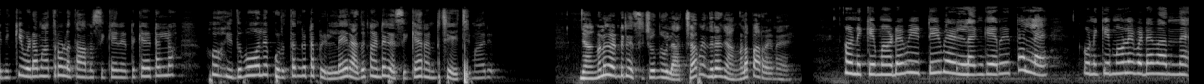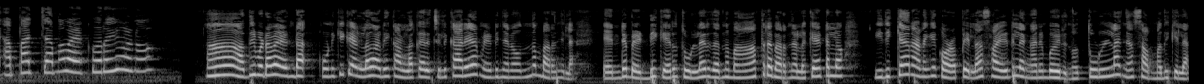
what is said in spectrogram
എനിക്ക് ഇവിടെ മാത്രമുള്ള താമസിക്കാനായിട്ട് കേട്ടല്ലോ. ഓ ഇതുപോലെ പുറത്തും കിട്ട പിള്ളേർ അത് കണ്ട് രസിക്കാറുണ്ട് ചേച്ചിമാരും. ഞങ്ങൾ കണ്ട് രസിച്ചൊന്നുമില്ല. അച്ഛാ എന്തിനാ ഞങ്ങളെ പറയണേ? കുണിക്കുമോടെ വീട്ടിൽ വെള്ളം കയറിയിട്ടല്ലേ? കുണിക്കുമോൾ ഇവിടെ വന്ന്. അപ്പൊ അച്ഛമ്മ വഴക്കുറയാണോ ആ അതിവിടെ വേണ്ട. കുണിക്ക് കള്ളതാണ് ഈ കള്ളക്കരച്ചിൽ. കരയാൻ വേണ്ടി ഞാൻ ഒന്നും പറഞ്ഞില്ല. എന്റെ ബെഡിൽ കയറി തുള്ളരുതെന്ന് മാത്രമേ പറഞ്ഞുള്ളൂ. കേട്ടല്ലോ? ഇരിക്കാനാണെങ്കിൽ കുഴപ്പമില്ല. സൈഡിൽ എങ്ങാനും പോയിരുന്നു. തുള്ള ഞാൻ സമ്മതിക്കില്ല.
